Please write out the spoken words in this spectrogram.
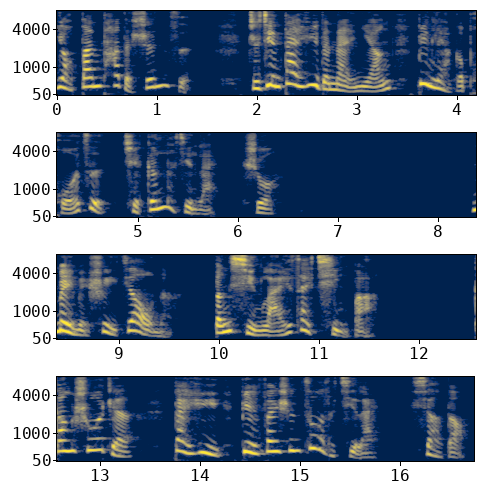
要搬她的身子，只见黛玉的奶娘并两个婆子却跟了进来，说：“妹妹睡觉呢，等醒来再请吧。”刚说着。黛玉便翻身坐了起来，笑道：“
